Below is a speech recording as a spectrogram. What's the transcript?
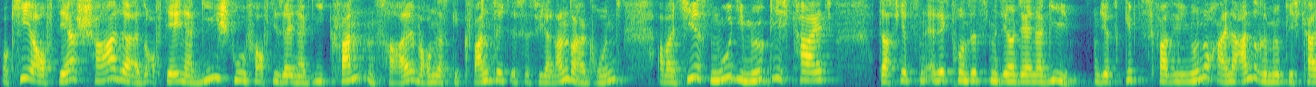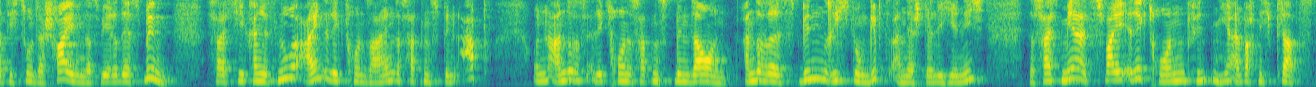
okay, auf der Schale, also auf der Energiestufe, auf dieser Energiequantenzahl, warum das gequantelt ist, ist wieder ein anderer Grund. Aber hier ist nur die Möglichkeit, dass jetzt ein Elektron sitzt mit der und der Energie. Und jetzt gibt es quasi nur noch eine andere Möglichkeit, sich zu unterscheiden. Das wäre der Spin. Das heißt, hier kann jetzt nur ein Elektron sein, das hat einen Spin-Up und ein anderes Elektron, das hat einen Spin-Down. Andere Spin-Richtungen gibt es an der Stelle hier nicht. Das heißt, mehr als zwei Elektronen finden hier einfach nicht Platz.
